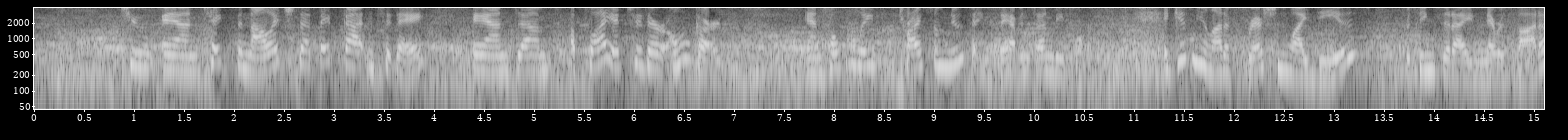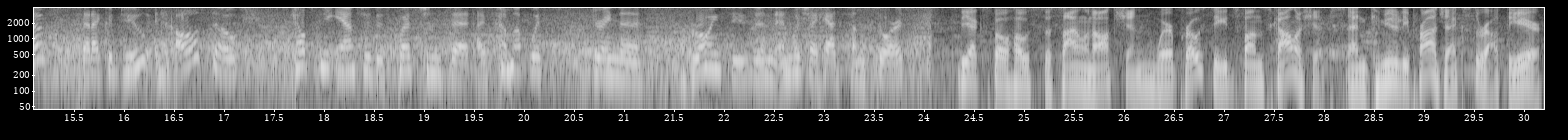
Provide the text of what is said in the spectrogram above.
to and take the knowledge that they've gotten today and um, apply it to their own gardens and hopefully try some new things they haven't done before. It gives me a lot of fresh new ideas for things that I never thought of that I could do and it also helps me answer those questions that I've come up with during the growing season and wish I had some source. The expo hosts a silent auction where proceeds fund scholarships and community projects throughout the year.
